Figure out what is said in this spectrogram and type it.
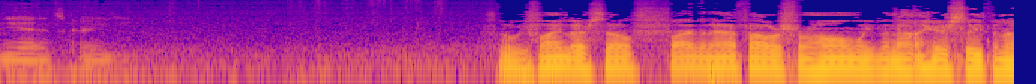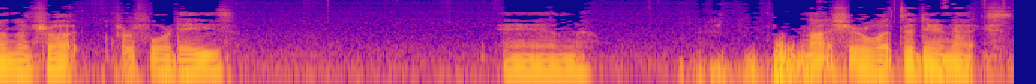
Yeah, it's crazy. So we find ourselves five and a half hours from home. We've been out here sleeping in the truck for four days. And not sure what to do next.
